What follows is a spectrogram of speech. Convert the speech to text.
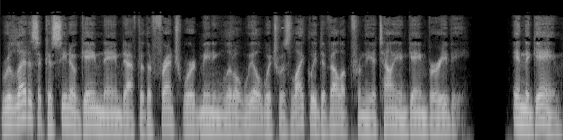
Roulette is a casino game named after the French word meaning little wheel, which was likely developed from the Italian game biribi. In the game,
